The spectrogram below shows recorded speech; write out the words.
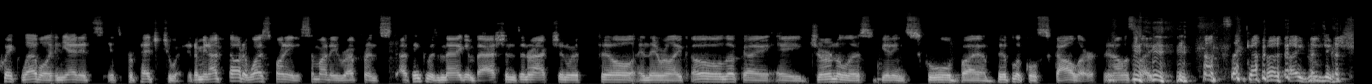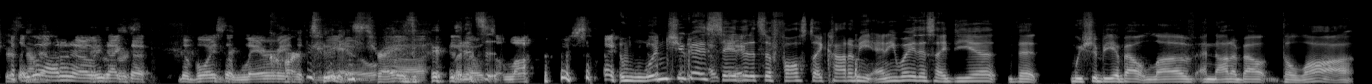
quick level, and yet it's it's perpetuated. I mean, I thought it was funny that somebody referenced, I think it was Megan Basham's interaction with Phil, and they were like, "Oh, look, a, a journalist getting schooled by a biblical scholar," and I was like, I was like, oh, like, like, like well, I don't know, he's like the the voice of Larry cartoonist, right? Uh, but it's, a, a lot. like, wouldn't you guys okay. say that it's a false dichotomy anyway? This idea that we should be about love and not about the law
